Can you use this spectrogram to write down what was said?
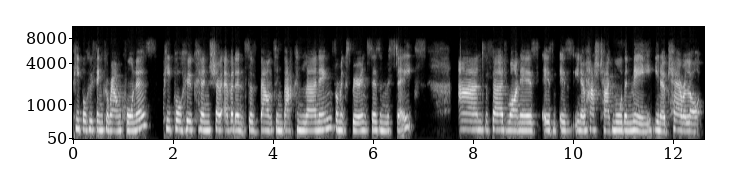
people who think around corners, people who can show evidence of bouncing back and learning from experiences and mistakes and the third one is is is you know hashtag more than me you know care a lot.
